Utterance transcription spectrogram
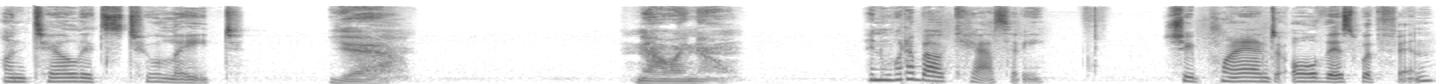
Until it's too late. Yeah. Now I know. And what about Cassidy? She planned all this with Finn?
